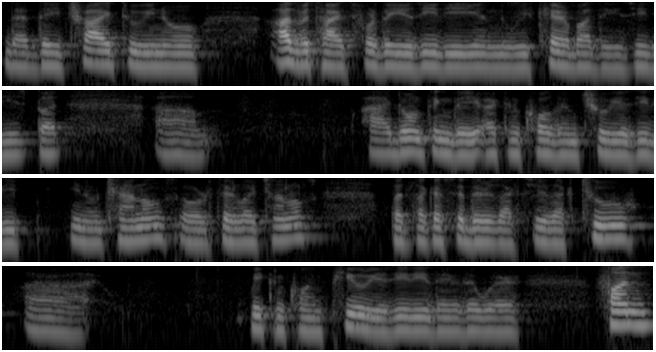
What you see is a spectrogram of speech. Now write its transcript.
that they try to, you know, advertise for the Yazidi and we care about the Yazidis, but um, I don't think they, I can call them true Yazidi, you know, channels or satellite channels. But like I said, there's actually like two, uh, we can call them pure Yazidi. They, they were fund,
